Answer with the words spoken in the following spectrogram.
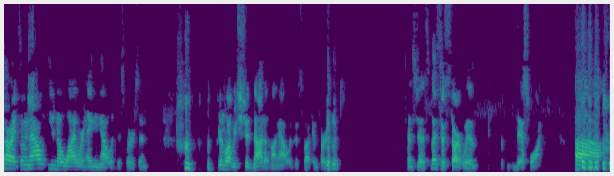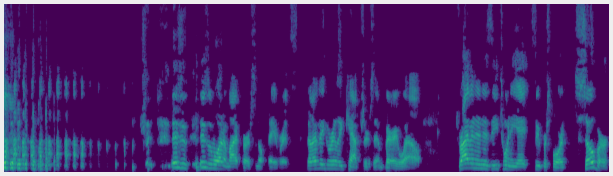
all right, so now you know why we're hanging out with this person. Here's why we should not have hung out with this fucking person. Let's just let's just start with this one. Uh, this is this is one of my personal favorites that I think really captures him very well. Driving in his Z28 Super Sport, sober,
